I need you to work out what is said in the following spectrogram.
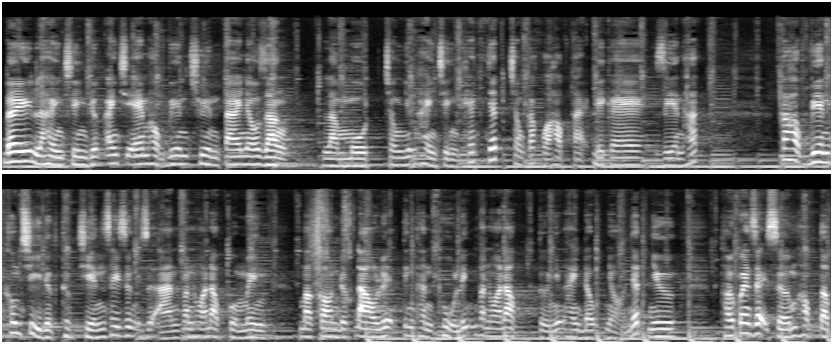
Đây là hành trình được anh chị em học viên truyền tai nhau rằng là một trong những hành trình khét nhất trong các khóa học tại BKE GNH. Các học viên không chỉ được thực chiến xây dựng dự án văn hóa đọc của mình mà còn được đào luyện tinh thần thủ lĩnh văn hóa đọc từ những hành động nhỏ nhất như thói quen dậy sớm học tập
